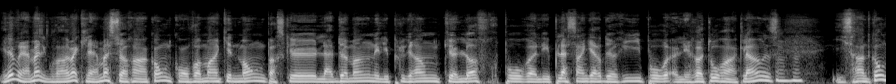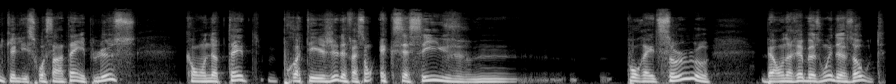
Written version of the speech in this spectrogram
Et là, vraiment, le gouvernement, clairement, se rend compte qu'on va manquer de monde parce que la demande elle est plus grande que l'offre pour les places en garderie, pour les retours en classe. Mm-hmm. Ils se rendent compte que les 60 ans et plus, qu'on a peut-être protégé de façon excessive mm, pour être sûr, ben on aurait besoin d'eux autres.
